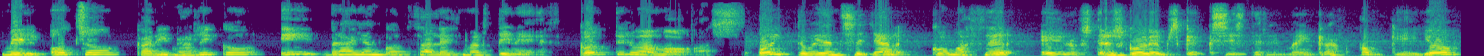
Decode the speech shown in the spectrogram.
1008, Karina Rico y Brian González Martínez. Continuamos. Hoy te voy a enseñar cómo hacer eh, los tres golems que existen en Minecraft, aunque yo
